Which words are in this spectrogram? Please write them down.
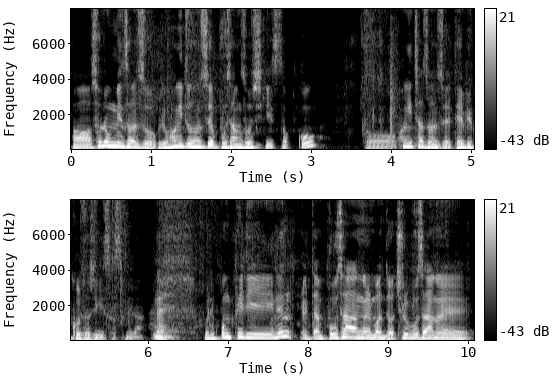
어, 손흥민 선수 그리고 황희조 선수의 부상 소식이 있었고 또 황희찬 선수의 데뷔골 소식이 있었습니다. 네. 우리 뽕 PD는 일단 부상을 먼저 줄부상을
